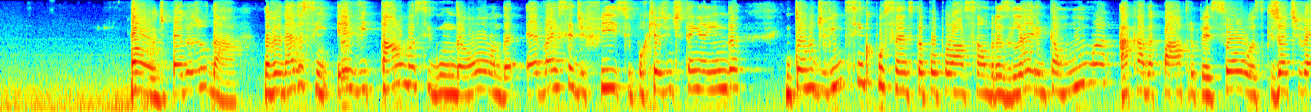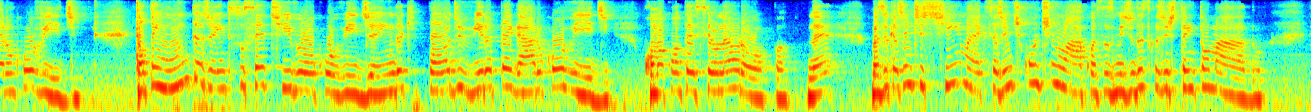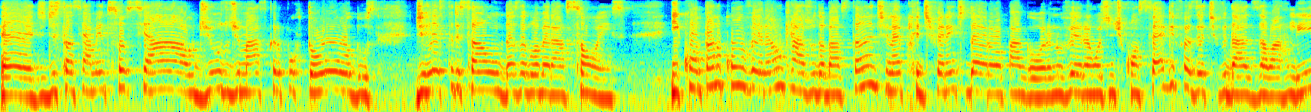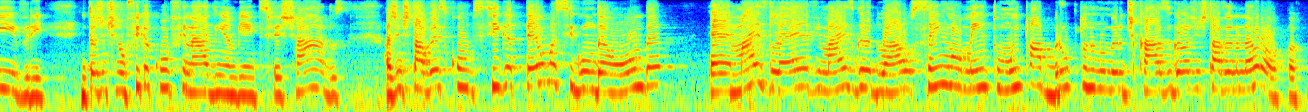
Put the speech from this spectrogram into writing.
Pode, pode ajudar. Na verdade, assim, evitar uma segunda onda é, vai ser difícil porque a gente tem ainda em torno de 25% da população brasileira, então uma a cada quatro pessoas que já tiveram Covid. Então tem muita gente suscetível ao Covid ainda que pode vir a pegar o Covid, como aconteceu na Europa, né? Mas o que a gente estima é que se a gente continuar com essas medidas que a gente tem tomado, é, de distanciamento social, de uso de máscara por todos, de restrição das aglomerações, e contando com o verão, que ajuda bastante, né? Porque diferente da Europa agora, no verão a gente consegue fazer atividades ao ar livre, então a gente não fica confinado em ambientes fechados, a gente talvez consiga ter uma segunda onda é, mais leve, mais gradual, sem um aumento muito abrupto no número de casos, igual a gente está vendo na Europa.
